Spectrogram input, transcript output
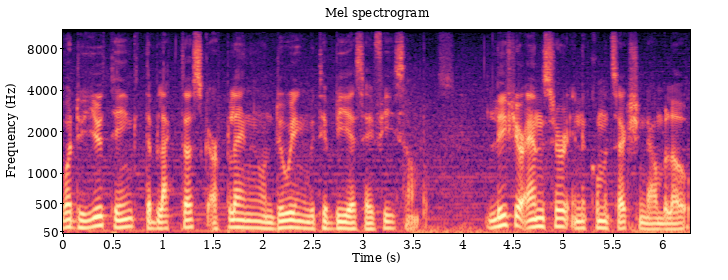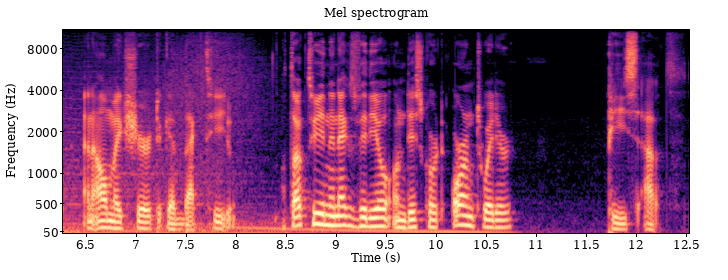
What do you think the Black Tusk are planning on doing with the BSAV samples? Leave your answer in the comment section down below and I'll make sure to get back to you. I'll talk to you in the next video on Discord or on Twitter. Peace out.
